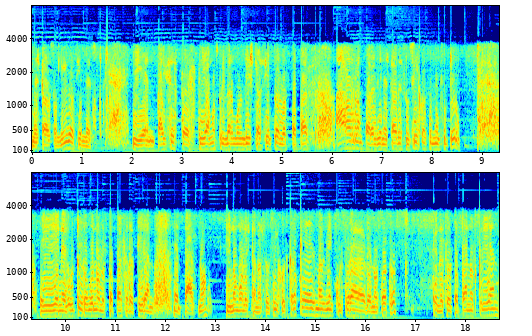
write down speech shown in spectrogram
en Estados Unidos y en, países, pues, digamos, primermundistas, siempre los papás ahorran para el bienestar de sus hijos en el futuro. y en el futuro, bueno, los papás se retiran en paz, ¿no? Y no molestan a sus hijos. Creo que es más bien cultura de nosotros, que nuestros papás nos crían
